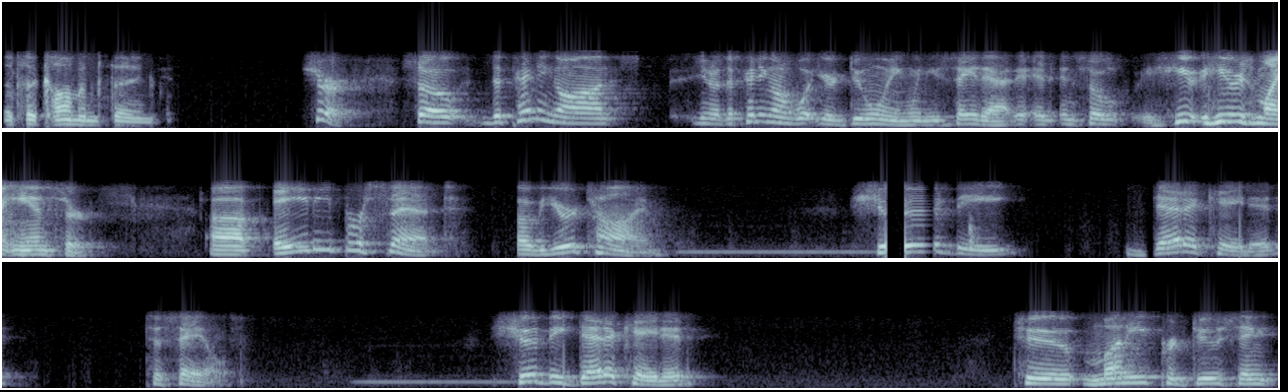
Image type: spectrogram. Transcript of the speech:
that's a common thing. Sure. So depending on you know depending on what you're doing when you say that, and, and so here, here's my answer: uh, eighty uh, percent of your time should be dedicated to sales. Should be dedicated to money producing,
